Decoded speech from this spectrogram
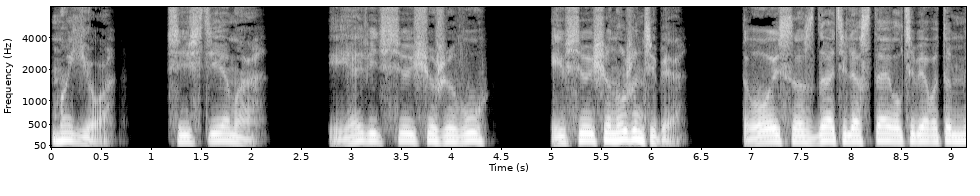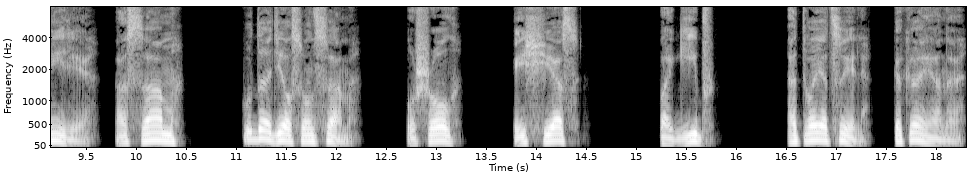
мое. Система. Я ведь все еще живу и все еще нужен тебе. Твой Создатель оставил тебя в этом мире, а сам... Куда делся он сам? Ушел? Исчез? Погиб? А твоя цель? Какая она?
